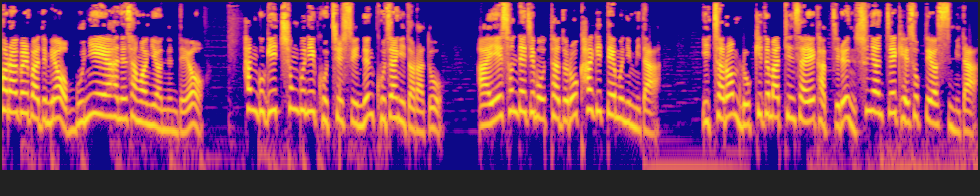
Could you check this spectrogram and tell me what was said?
허락을 받으며 문의해야 하는 상황이었는데요. 한국이 충분히 고칠 수 있는 고장이더라도 아예 손대지 못하도록 하기 때문입니다. 이처럼 로키드 마틴사의 갑질은 수년째 계속되었습니다.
